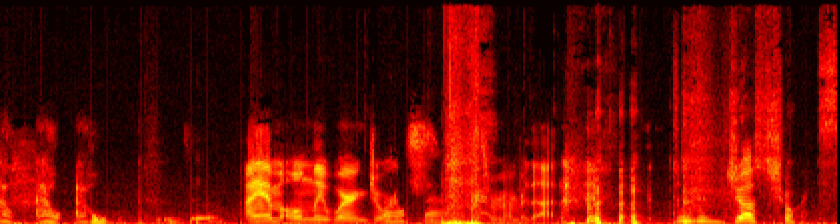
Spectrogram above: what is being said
Ow, ow, ow. I am only wearing jorts. Stop Let's remember that. Just shorts.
